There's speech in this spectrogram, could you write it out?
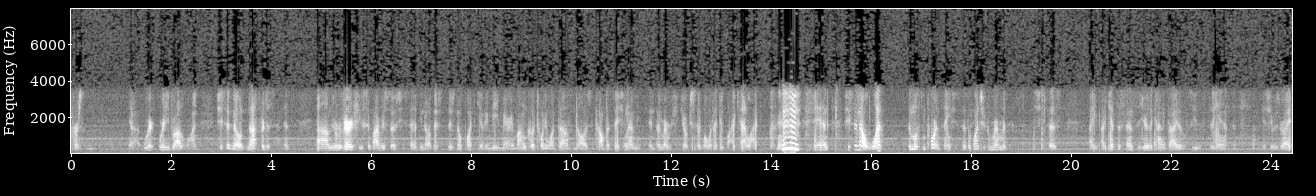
person? Yeah, where, where do you draw the line? She said, no, not for descendants. Um, there were very few survivors, so she said, you know, there's there's no point in giving me, Mary Manko, twenty one thousand dollars in compensation. I mean, and I remember she joked, she said, well, what would I do, buy a Cadillac? Mm-hmm. and she said, no, what the most important thing, she said, I want you to remember this. She says, I, I get the sense that you're the kind of guy that will see this to the end. And I guess she was right.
